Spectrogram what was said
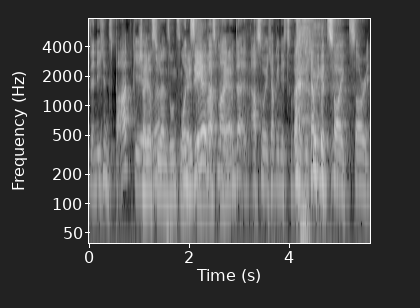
wenn ich ins Bad gehe Wahrscheinlich hast du Junge, deinen Sohn zur und Welt sehe, gebracht, dass man, und da, ach so, ich habe ihn nicht zur Welt, also ich habe ihn gezeugt, sorry.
